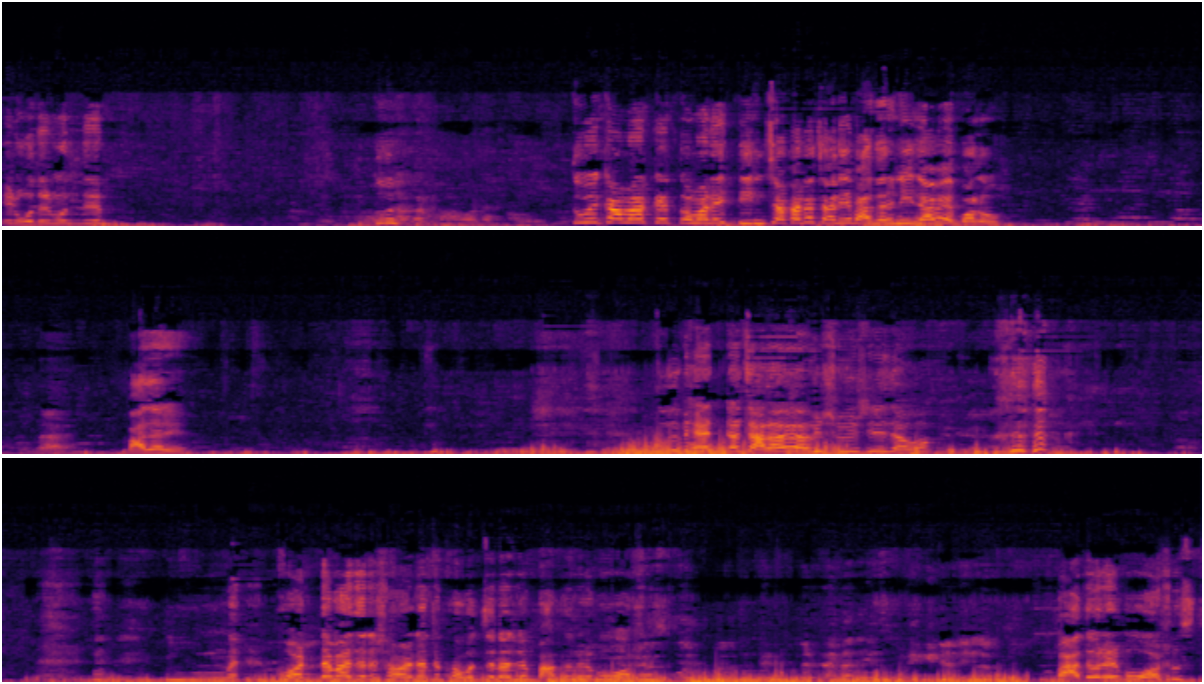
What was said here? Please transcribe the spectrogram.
এর ওদের মধ্যে তুমি তুমি কি আমাকে তোমার এই তিন চাকাটা চালিয়ে বাজারে নিয়ে যাবে? বলো। বাজারে। তুমি ভ্যানটা চালাবে, আমি শুয়ে শুয়ে যাব। খড়দা বাজারে সবার কাছে খবর চলে আসবে, বাদলের বউ অসুস্থ। বাদলের বউ অসুস্থ।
